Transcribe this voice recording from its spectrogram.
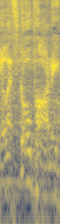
Let's go party.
